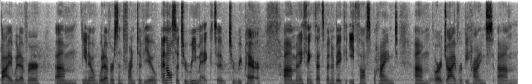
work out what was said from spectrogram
buy whatever um, you know whatever's in front of you and also to remake to, to repair um, and I think that's been a big ethos behind, um, or a driver behind, um,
